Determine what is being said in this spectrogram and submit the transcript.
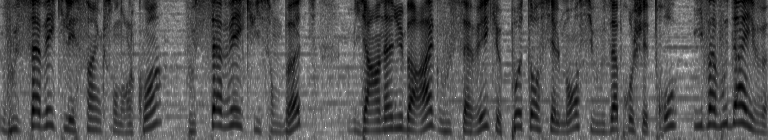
Vous savez que les 5 sont dans le coin. Vous savez qu'ils sont bots. Il y a un Anubarak, vous savez que potentiellement, si vous approchez trop, il va vous dive.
